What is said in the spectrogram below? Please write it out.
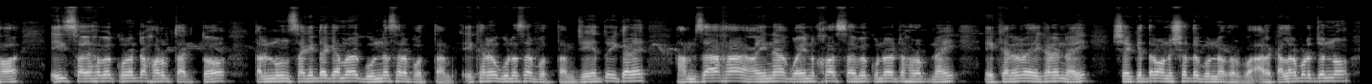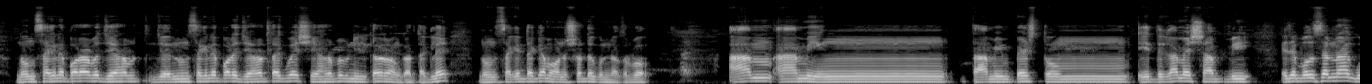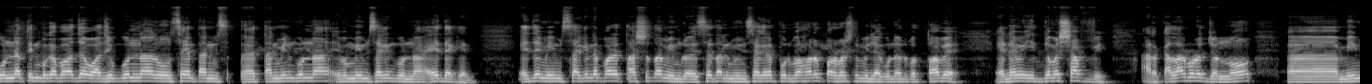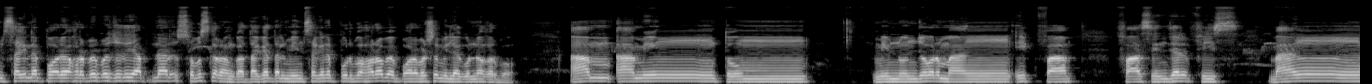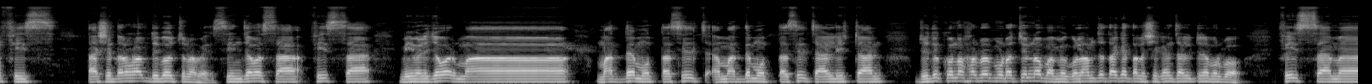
এই ছয় হবে কোনো একটা হরফ থাকতো, তাহলে নুন সাকিনটাকে আমরা গুন্না ছাড়া পড়তাম। এখানেও গুন্না ছাড়া পড়তাম। যেহেতু এখানে হামজা হা আইন হা গইন খ ছয় কোনো একটা হরফ নাই, এখানে না এখানে নাই সেক্ষেত্রে অনিঃশব্দ গুণ্য করব। আর কালার পরের জন্য নুন সাকিনে পর যে হরফ, যে নুন সাকিনে পরে যে হরফ থাকবে, সে হরফে নীল কালার অঙ্ক থাকলে নুন সাকিনটাকে আমরা অনিঃশব্দ গুণ্য করব। আম আমিং, তামিম পেশ তুম, ঈদগামে সাব্বি এই যে বলছেন না, গুন্না তিন প্রকার পাওয়া যায়, ওয়াজিব গুন্না, নুন সাকিন তানমিন গুন্না এবং মিম সাকিন গুন্না। এই দেখেন, এই যে মিম সাকিনের পরে তার সাথে মিম রয়েছে, তাহলে মিম সাকিনের পূর্ব হরফ পর্বের সাথে মিলিয়া গুণের পড়তে হবে। এর নামে ঈদগামে সাফি আর কালার পরের জন্য মিম সাকিনের পরে হরফের পরে যদি আপনার সবুজ কালার অঙ্ক থাকে, তাহলে মিম সাকিনের পূর্ব হবে পর্বের সাথে মিলিয়া গুণ করব। আম আমিং তুম, মিম নুন মাং, ইকফা, ফা সিনজার ফিস, মাং ফিস তার সে ধর হরফ দুই বচন হবে সিন জবর সা, ফিস সা মিম আলি জবর, মা, মাদ্দে মোত্তাসিল মাদ্দে মোত্তাসিল চার্লিশ টান যদি কোনো হরফের মোটা চিহ্ন বা মেঘুল হামজা থাকে, তাহলে সেখানে চার্লি টেনে পড়ব। ফিস সামা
